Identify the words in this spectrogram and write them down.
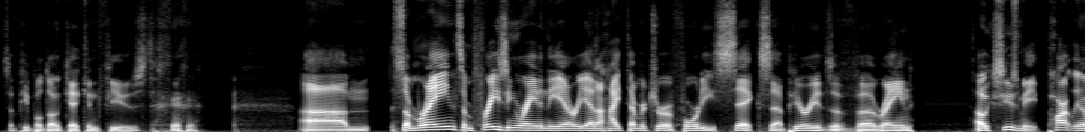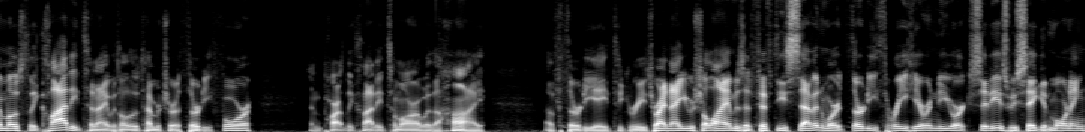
so people don't get confused. um, some rain, some freezing rain in the area, and a high temperature of 46. Uh, periods of uh, rain. Oh, excuse me. Partly to mostly cloudy tonight with a low temperature of 34, and partly cloudy tomorrow with a high of 38 degrees. Right now, Yerushalayim is at 57. We're at 33 here in New York City as we say good morning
